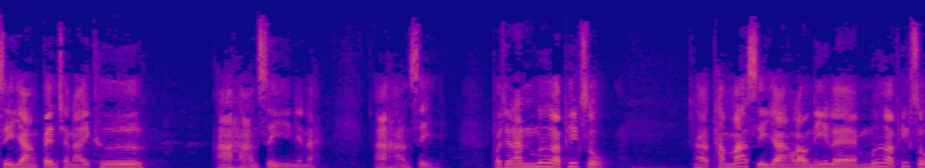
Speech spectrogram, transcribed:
สี่อย่างเป็นไนคืออาหารสี่เนี่ยนะอาหารสี่เพราะฉะนั้นเมื่อภิกษุธรรมะสี่อย่างเหล่านี้แลเมื่อภิกษุ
